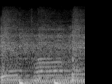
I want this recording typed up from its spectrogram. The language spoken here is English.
Give Paul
